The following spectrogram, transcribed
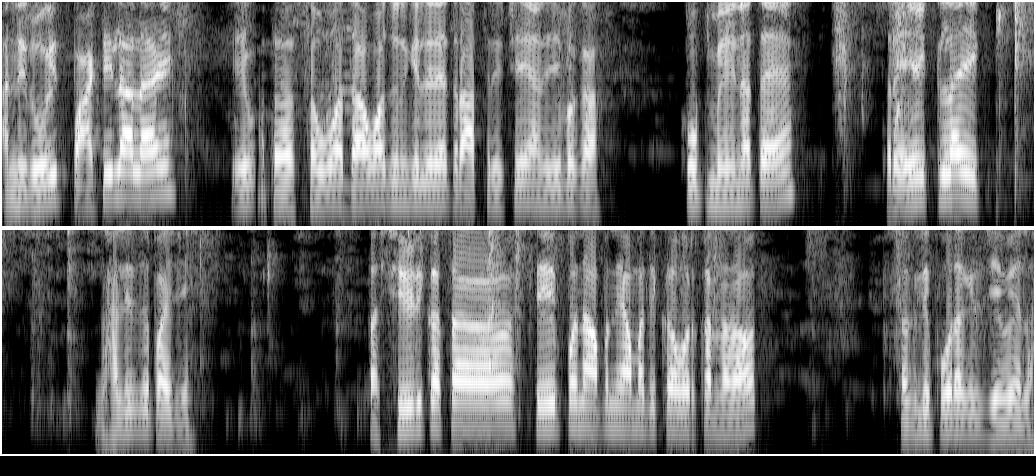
आणि रोहित पाटील आलाय. हे आता सव्वा दहा वाजून गेलेले आहेत रात्रीचे. आणि हे बघा खूप मेहनत आहे. तर एकला एक झालीच पाहिजे. आता शिड कसं ते पण आपण यामध्ये कवर करणार आहोत. सगळी पोरा गेली जेवायला.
